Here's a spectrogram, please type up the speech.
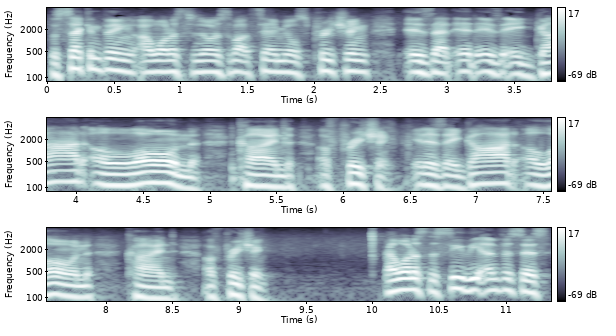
The second thing I want us to notice about Samuel's preaching is that it is a God alone kind of preaching. It is a God alone kind of preaching. I want us to see the emphasis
